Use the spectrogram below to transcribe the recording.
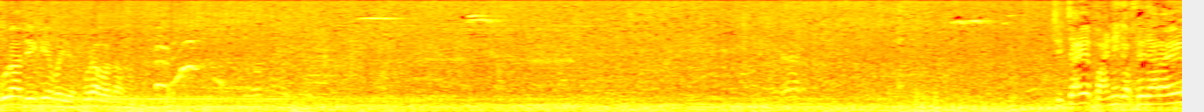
पूरा देखिए भैया पूरा बताओ। चिच्चा ये पानी कब से जा रहा है?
